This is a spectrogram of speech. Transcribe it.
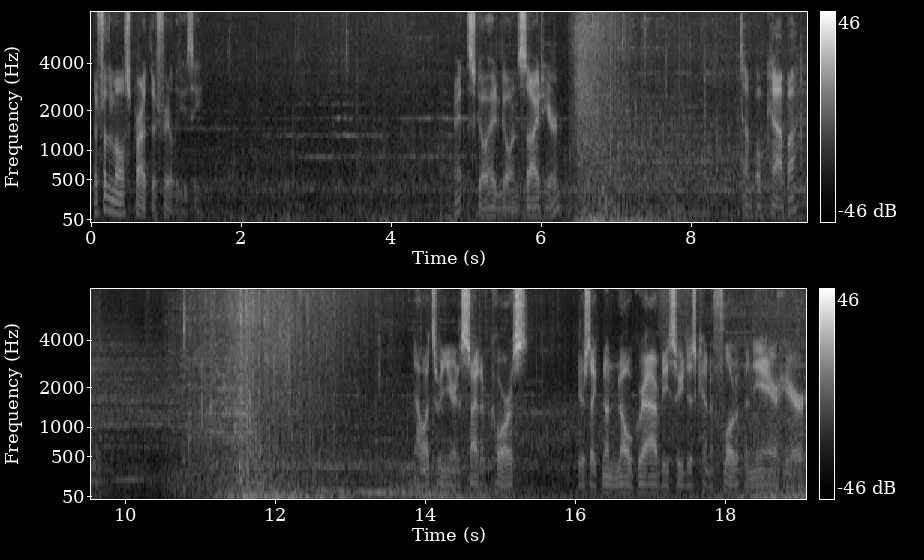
but for the most part, they're fairly easy. All right, let's go ahead and go inside here. Temple Kappa. Now, once when you're inside, of course, there's like no, no gravity, so you just kind of float up in the air here.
